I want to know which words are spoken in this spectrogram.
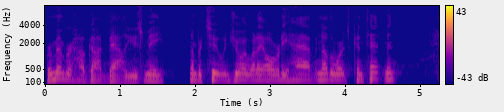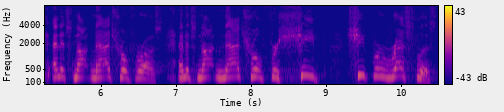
Remember how God values me. Number two, enjoy what I already have. In other words, contentment. And it's not natural for us, and it's not natural for sheep. Sheep are restless,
